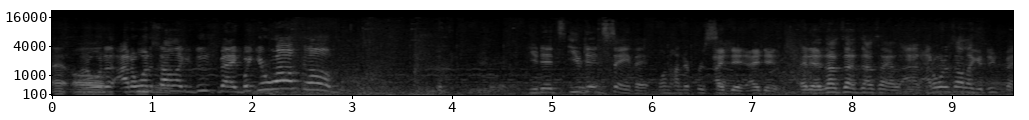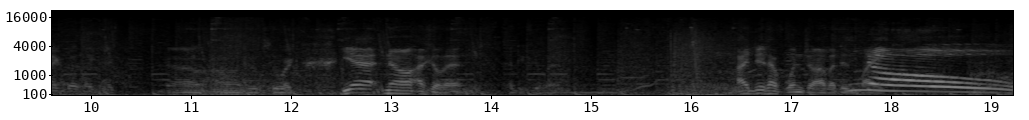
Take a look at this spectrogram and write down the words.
At I all. don't want to. I don't want to sound like a douchebag, but you're welcome. You did. You did save it. 100%. I did. I did. I did. That's that's that's. I, I don't want to sound like a douchebag, but like. I, Uh, I don't want to go to work. Yeah, no, I feel that. I did have one job I didn't like. no.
